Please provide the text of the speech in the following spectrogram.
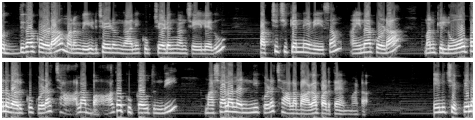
కొద్దిగా కూడా మనం వేడి చేయడం కానీ కుక్ చేయడం కానీ చేయలేదు. పచ్చి చికెన్నే వేసాం. అయినా కూడా మనకి లోపల వరకు కూడా చాలా బాగా కుక్ అవుతుంది. మసాలాలన్నీ కూడా చాలా బాగా పడతాయి అన్నమాట నేను చెప్పిన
